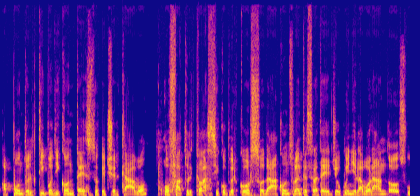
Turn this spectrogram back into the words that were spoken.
appunto il tipo di contesto che cercavo. Ho fatto il classico percorso da consulente strategico, quindi lavorando su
